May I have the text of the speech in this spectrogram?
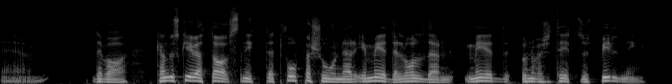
eh, det var, kan du skriva ett avsnitt där två personer i medelåldern med universitetsutbildning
